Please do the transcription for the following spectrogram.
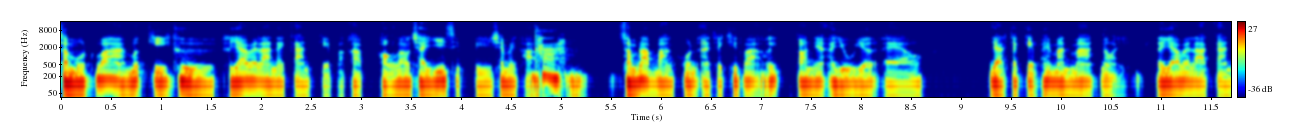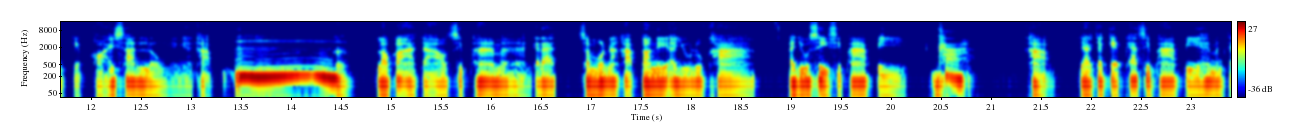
สมมุติว่าเมื่อกี้คือระยะเวลาในการเก็บอะครับ ของเราใช้ 20 ปีใช่ไหมครับค่ะสำหรับบางคนอาจจะคิดว่า เอ้ย ตอนนี้อายุเยอะแล้ว อยากจะเก็บให้มันมากหน่อย ระยะเวลาการเก็บขอให้สั้นลงอย่างเงี้ยครับ อืมเราก็อาจจะเอา 15 มาหารก็ได้ สมมุตินะครับ ตอนนี้อายุลูกค้าอายุ 45 ปี ค่ะ ครับ อยากจะเก็บแค่15ปีให้มันเก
